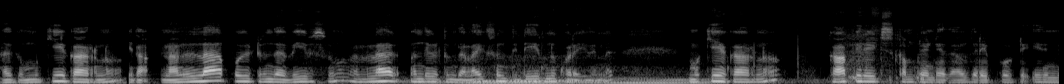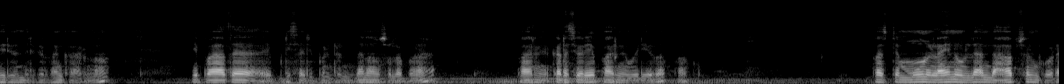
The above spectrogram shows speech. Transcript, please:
அதுக்கு முக்கிய காரணம் இதான். நல்லா போயிட்டு இருந்த வியூஸும் நல்லா வந்துக்கிட்டு இருந்த லைக்ஸும் திடீர்னு குறையுதுன்னு முக்கிய காரணம் காப்பிரைட்ஸ் கம்ப்ளைண்ட் ஏதாவது ரிப்போர்ட் இதுமாரி வந்திருக்கிறது தான் காரணம். இப்போ அதை எப்படி சரி பண்ணுறேன்னு தான் நான் சொல்ல போகிறேன் பாருங்கள் கடைசி வரையே பாருங்கள் வீடியோவை பார்க்கும் ஃபஸ்ட்டு மூணு லைன் உள்ள அந்த ஆப்ஷன் கூட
